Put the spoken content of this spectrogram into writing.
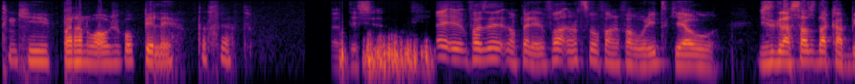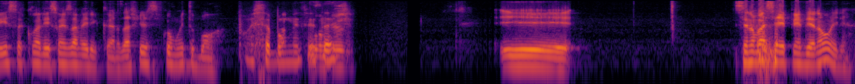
Tem que parar no auge igual o Pelé, tá certo. Deixa... É, eu fazer... Não, pera aí, antes eu vou falar meu favorito, que é o Desgraçados da Cabeça com eleições americanas. Acho que esse ficou muito bom. Pô, isso é bom mesmo, é Bom verdade. mesmo. E. Você não vai se arrepender, não, William?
